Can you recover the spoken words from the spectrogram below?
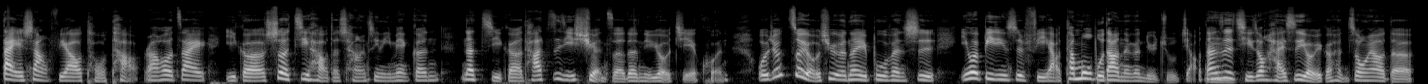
戴上 VR 头套，然后在一个设计好的场景里面，跟那几个他自己选择的女友结婚。我觉得最有趣的那一部分是，因为毕竟是 VR，他摸不到那个女主角，但是其中还是有一个很重要的，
